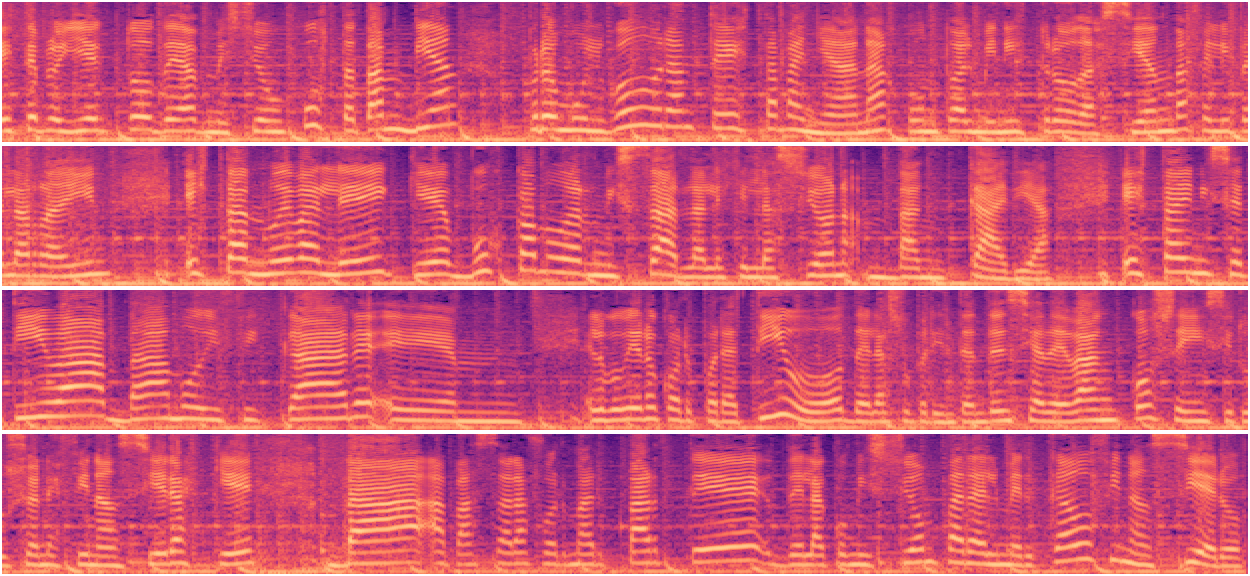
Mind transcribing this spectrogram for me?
este proyecto de admisión justa, también promulgó durante esta mañana, junto al ministro de Hacienda, Felipe Larraín, esta nueva ley que busca modernizar la legislación bancaria. Esta iniciativa va a modificar eh, el gobierno corporativo de la Superintendencia de Bancos e Instituciones Financieras que va a pasar a formar parte de la Comisión para el Mercado Financiero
